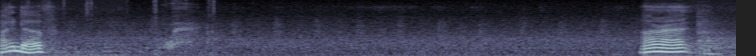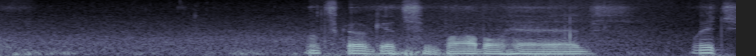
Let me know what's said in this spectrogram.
Kind of. Alright. Let's go get some bobbleheads. Which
